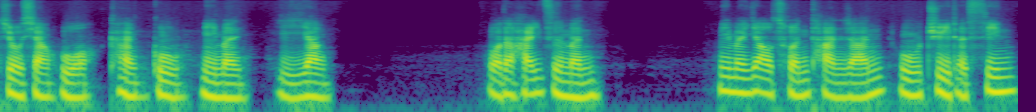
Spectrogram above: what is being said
就像我看顾你们一样。我的孩子们。你们要存坦然无惧的心。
